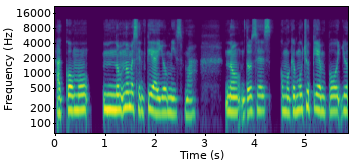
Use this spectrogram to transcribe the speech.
a cómo no, no me sentía yo misma. No, entonces como que mucho tiempo yo,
